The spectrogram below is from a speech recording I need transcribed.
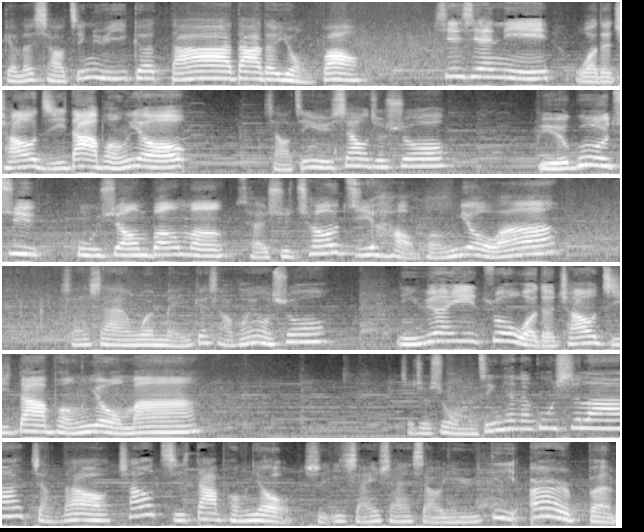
给了小金鱼一个大大的拥抱。谢谢你，我的超级大朋友。小金鱼笑着说：“别客气，互相帮忙才是超级好朋友啊！闪闪问每一个小朋友说：“你愿意做我的超级大朋友吗？”这就是我们今天的故事啦。讲到超级大朋友，是一闪一闪小银鱼第二本。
